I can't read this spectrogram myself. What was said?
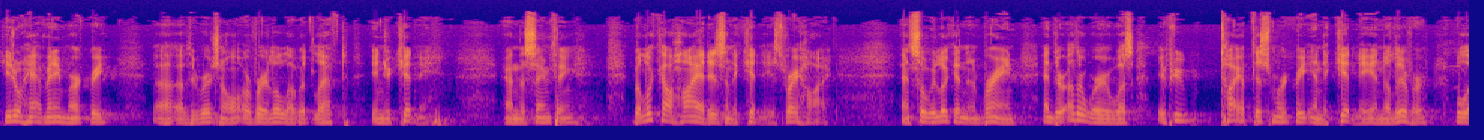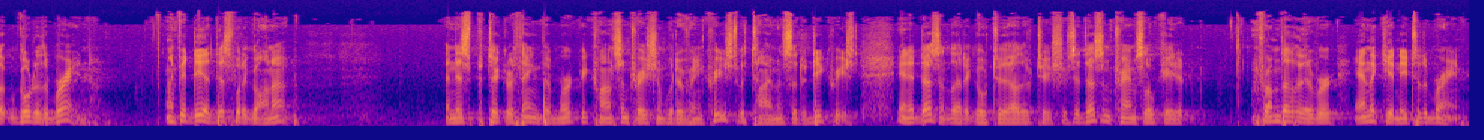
you don't have any mercury uh, of the original, or very little of it, left in your kidney. And the same thing, but look how high it is in the kidney. It's very high. And so we look at it in the brain, and their other worry was if you tie up this mercury in the kidney and the liver, will it go to the brain? If it did, this would have gone up. And this particular thing, the mercury concentration would have increased with time instead of decreased. And it doesn't let it go to other tissues, it doesn't translocate it from the liver and the kidney to the brain.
